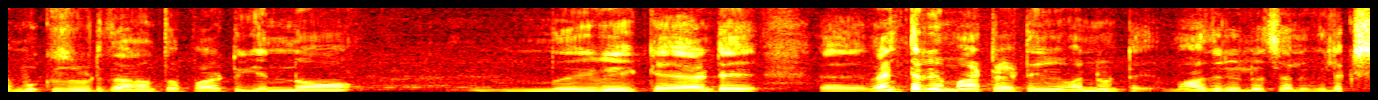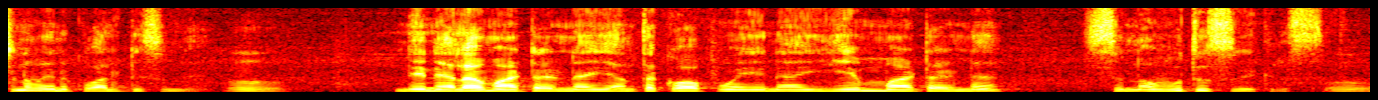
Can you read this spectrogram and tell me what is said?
ముక్కుసూటితనంతో పాటు ఎన్నో ఇవి అంటే వెంటనే మాట్లాడటం ఇవన్నీ ఉంటాయి. మాధురిలో చాలా విలక్షణమైన క్వాలిటీస్ ఉన్నాయి. నేను ఎలా మాట్లాడినా ఎంత కోపం అయినా ఏం మాట్లాడినా స- నవ్వుతూ స్వీకరిస్తాను.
